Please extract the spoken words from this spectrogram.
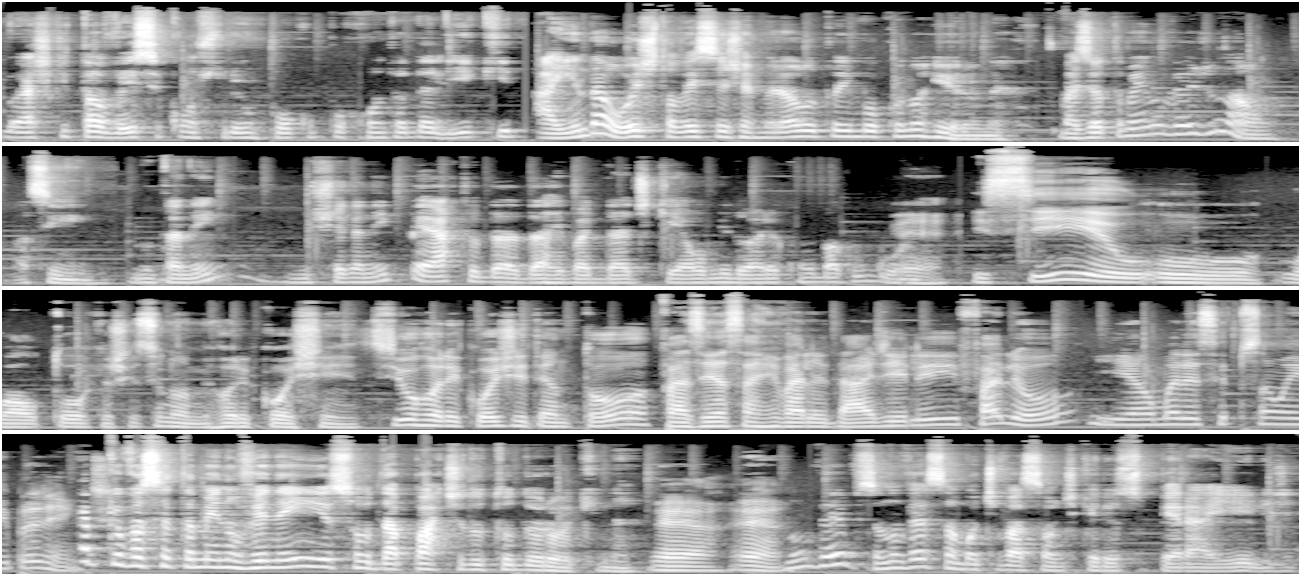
Eu acho que talvez se construiu um pouco por conta dali, que ainda hoje talvez seja a melhor luta em Boku no Hero, né? Mas eu também não vejo não. Assim, não tá nem, não chega nem perto da, da rivalidade que é o Midoriya com o Bakugou. né? É. E se o, o, o autor, que eu esqueci o nome, Horikoshi, se o Horikoshi tentou fazer essa rivalidade, ele falhou e é uma decepção aí pra gente. É porque você também não vê nem isso da parte do Todoroki, né? É, é. Não vê, você não vê essa motivação de querer superar ele.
